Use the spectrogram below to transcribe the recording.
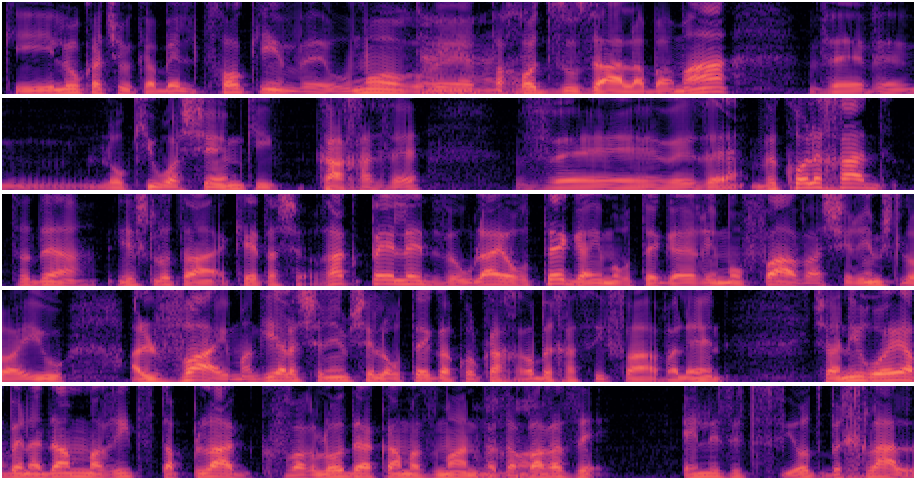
כי לוקאץ' הוא יקבל צחוקים והומור ופחות תזוזה על הבמה, ולא כי הוא אשם, כי ככה זה. ו- וזה, וכל אחד, אתה יודע, יש לו את הקטע ש... רק פלד ואולי אורטגה, אם אורטגה הרים מופע והשירים שלו היו, הלוואי, מגיע לשירים של אורטגה כל כך הרבה חשיפה, אבל אין. כשאני רואה הבן אדם מריץ את הפלאג כבר לא יודע כמה זמן, נכון. והדבר הזה, אין לזה צפיות בכלל.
